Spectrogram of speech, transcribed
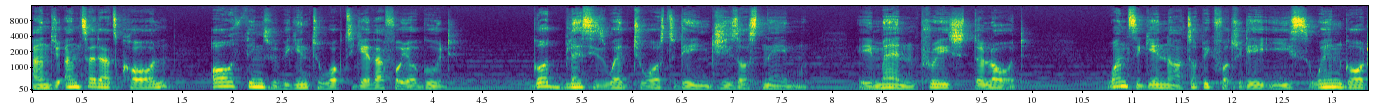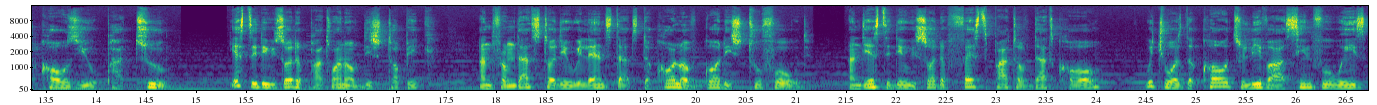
and you answer that call, all things will begin to work together for your good. God bless his word to us today in Jesus' name. Amen. Praise the Lord. Once again, our topic for today is When God Calls You, Part 2. Yesterday, we saw the part 1 of this topic, and from that study, we learned that the call of God is twofold. And yesterday, we saw the first part of that call, which was the call to leave our sinful ways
